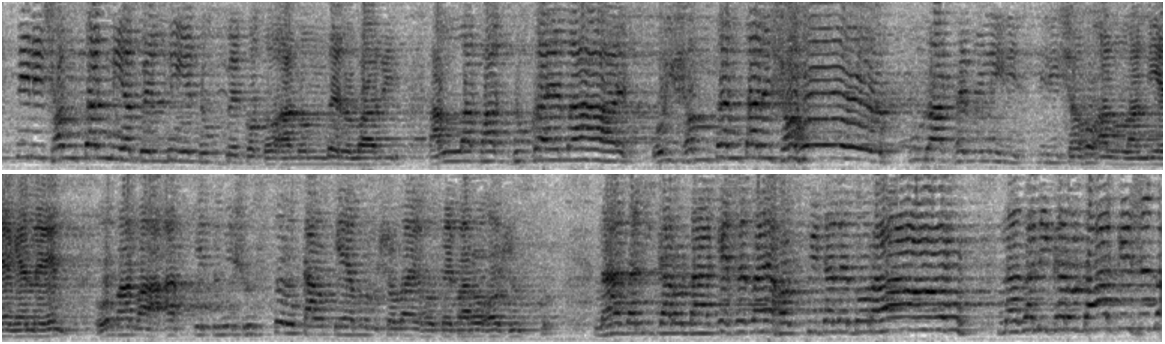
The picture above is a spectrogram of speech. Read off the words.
স্ত্রী সন্তান নিয়ে বেল নিয়ে ঢুকবে, কত আনন্দের বাড়ি। আল্লাহ পাক ঢুকায় নাই, ওই সহ পুরা ফ্যামিলির স্ত্রী সহ আল্লাহ নিয়ে গেলেন। ও বাবা, আজকে তুমি সুস্থ কাউকে এমন সময় হতে পারো অসুস্থ। না জানি কারও ডাক এসে যায় হসপিটালে দৌড়াও, না জানি কারও ডাক এসে যায়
